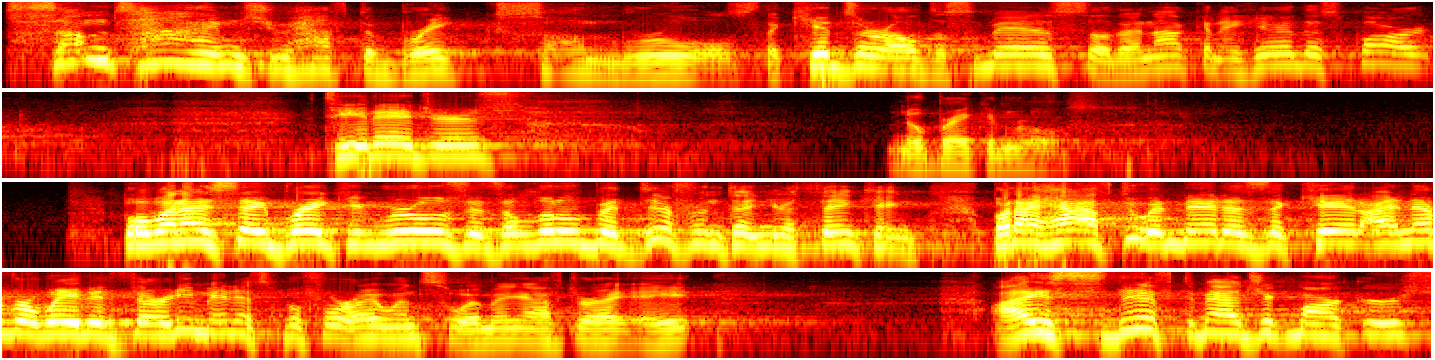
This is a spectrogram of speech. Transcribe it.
Sometimes you have to break some rules. The kids are all dismissed, so they're not going to hear this part. Teenagers, no breaking rules. But when I say breaking rules, it's a little bit different than you're thinking. But I have to admit, as a kid, I never waited 30 minutes before I went swimming after I ate. I sniffed magic markers.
